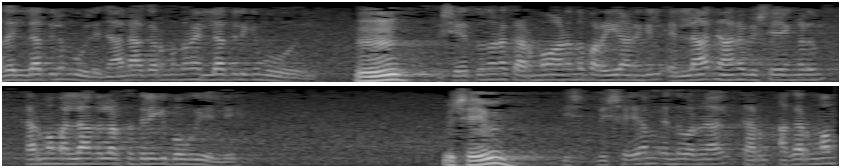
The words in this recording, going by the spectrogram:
അതെല്ലാത്തിലും പോവില്ല. ജ്ഞാനാകർമ്മം എന്ന് പറഞ്ഞാൽ എല്ലാത്തിലേക്കും പോവില്ല വിഷയത്തിൽ നിന്ന് എന്ന് പറഞ്ഞാൽ കർമ്മമാണെന്ന് പറയുകയാണെങ്കിൽ എല്ലാ ജ്ഞാന വിഷയങ്ങളും കർമ്മമല്ല എന്നുള്ള അർത്ഥത്തിലേക്ക് പോവുകയില്ലേ? വിഷയം വിഷ- വിഷയം എന്ന് പറഞ്ഞാൽ കർ- അകർമ്മം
